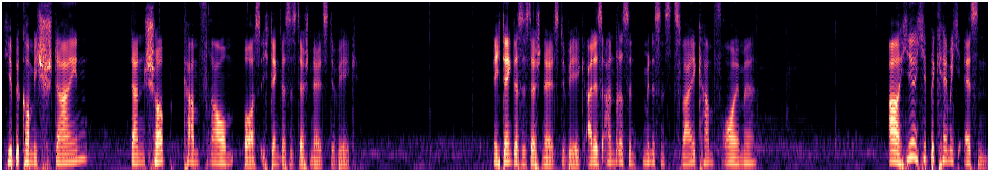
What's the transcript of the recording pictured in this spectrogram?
Hier bekomme ich Stein, dann Shop, Kampfraum, Boss. Ich denke, das ist der schnellste Weg. Ich denke, das ist der schnellste Weg. Alles andere sind mindestens zwei Kampfräume. Ah, hier, hier bekäme ich Essen.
